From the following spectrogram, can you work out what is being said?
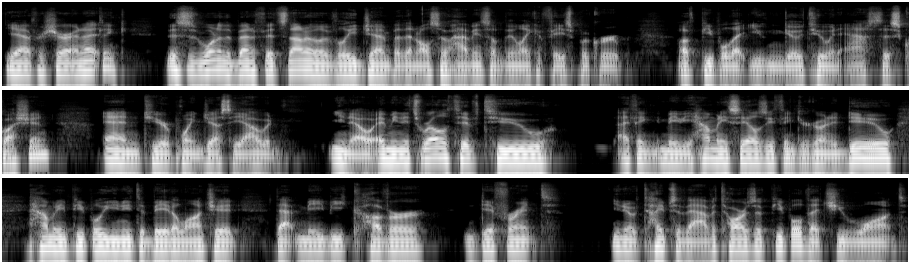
Yeah, for sure. And I think this is one of the benefits not only of lead gen, but then also having something like a Facebook group of people that you can go to and ask this question. And to your point, Jesse, I would, you know, I mean, it's relative to I think maybe how many sales you think you're going to do, how many people you need to beta launch it that maybe cover different, you know, types of avatars of people that you want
